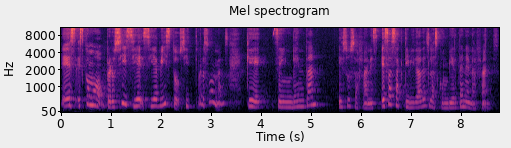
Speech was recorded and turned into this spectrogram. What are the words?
es, es, como, pero sí, sí, sí he visto, sí, personas que se inventan esos afanes, esas actividades las convierten en afanes.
